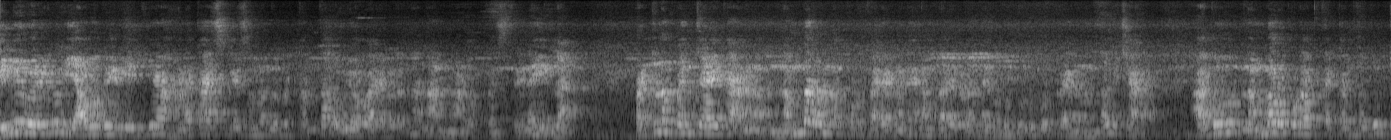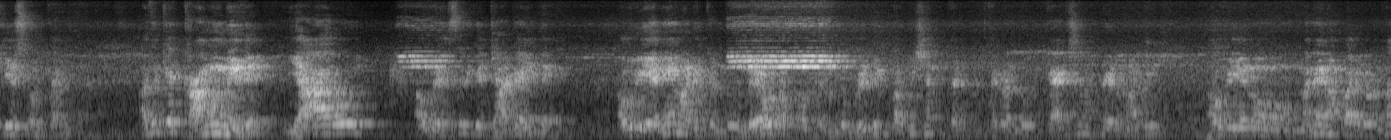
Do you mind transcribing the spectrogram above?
ಇಲ್ಲಿವರೆಗೂ ಯಾವುದೇ ರೀತಿಯ ಹಣಕಾಸಿಗೆ ಸಂಬಂಧಪಟ್ಟಂಥ ಅವ್ಯವಹಾರಗಳನ್ನು ನಾನು ಮಾಡೋ ಪ್ರಶ್ನೆನೇ ಇಲ್ಲ. ಪಟ್ಟಣ ಪಂಚಾಯತ್ ನಂಬರನ್ನು ಕೊಡ್ತಾರೆ ಮನೆ ನಂಬರ್ಗಳನ್ನು ಇವರು ದುಡ್ಡು ಕೊಟ್ಟರೆ ಅನ್ನುವಂಥ ವಿಚಾರ. ಅದು ನಂಬರ್ ಕೊಡತಕ್ಕಂಥದ್ದು ಕೇಸ್ ಬರ್ತಾ ಇದೆ. ಅದಕ್ಕೆ ಕಾನೂನಿದೆ ಯಾರು ಅವ್ರ ಹೆಸರಿಗೆ ಜಾಗ ಇದೆ, ಅವರು ಏನೇ ಮಾಡಿಕೊಂಡು ಲೇಔಟ್ ಅಪ್ರೋಚ್ ತಗೊಂಡು ಬಿಲ್ಡಿಂಗ್ ಪರ್ಮಿಷನ್ ತಗೊಂಡು ಟ್ಯಾಕ್ಸನ್ನು ಪೇಡ್ ಮಾಡಿ ಅವರು ಏನು ಮನೆ ನಂಬರ್ಗಳನ್ನ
